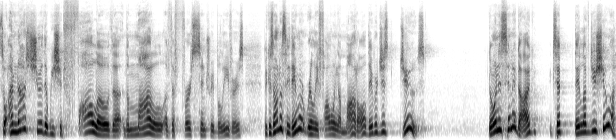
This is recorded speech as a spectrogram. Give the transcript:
So I'm not sure that we should follow the, the model of the first century believers because honestly, they weren't really following a model, they were just Jews. Going to synagogue, except they loved Yeshua.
